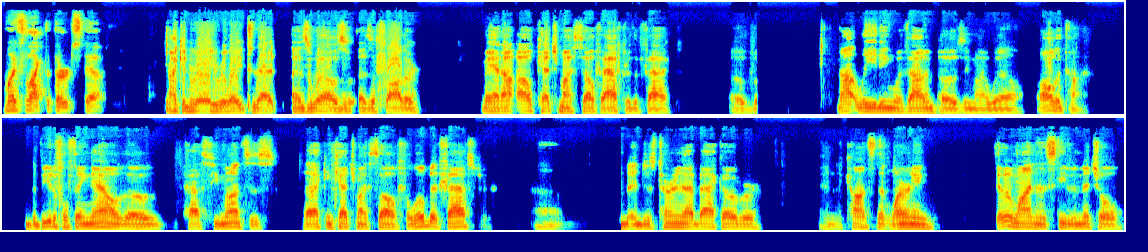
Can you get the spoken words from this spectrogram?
Much like the third step. I can really relate to that as well as, as a father. Man, I'll, I'll catch myself after the fact of not leading without imposing my will all the time. The beautiful thing now, though, past few months is that I can catch myself a little bit faster um, and just turning that back over and the constant learning. The other line in the Stephen Mitchell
